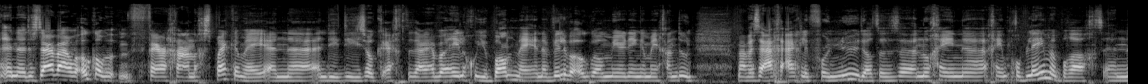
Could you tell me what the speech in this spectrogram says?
En eh, dus daar waren we ook al vergaande gesprekken mee. En, eh, en die, die is ook echt, daar hebben we een hele goede band mee. En daar willen we ook wel meer dingen mee gaan doen. Maar we zagen eigenlijk voor nu dat het eh, nog geen, geen problemen bracht. En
